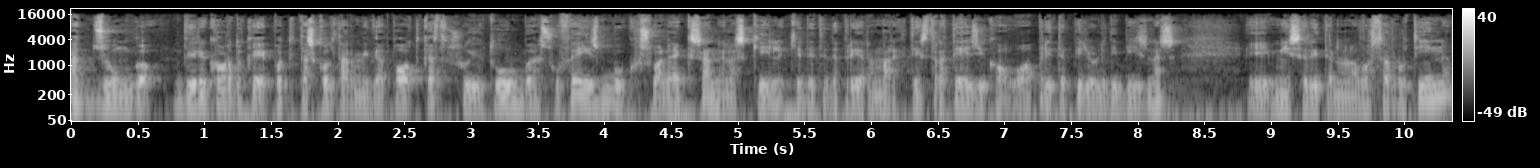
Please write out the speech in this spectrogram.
Aggiungo, vi ricordo che potete ascoltarmi via podcast su YouTube, su Facebook, su Alexa, nella skill, chiedete di aprire marketing strategico o aprite pillole di business e mi inserite nella vostra routine.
